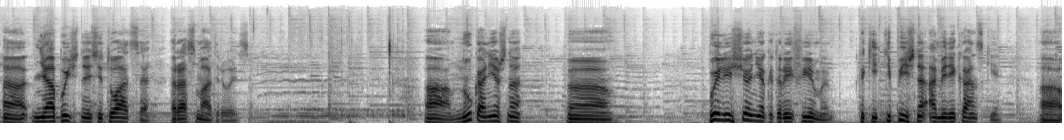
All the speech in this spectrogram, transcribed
а, необычная ситуация рассматривается. А, ну, конечно, а, были еще некоторые фильмы, такие типично американские, а,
